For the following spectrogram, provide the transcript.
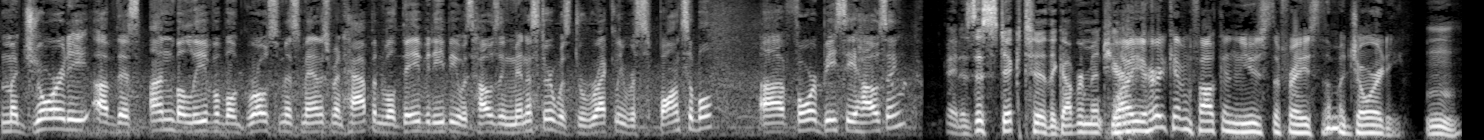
majority of this unbelievable gross mismanagement happened while David Eby was housing minister, was directly responsible uh, for BC housing. Okay, does this stick to the government here? Well, you heard Kevin Falcon use the phrase "the majority," mm.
